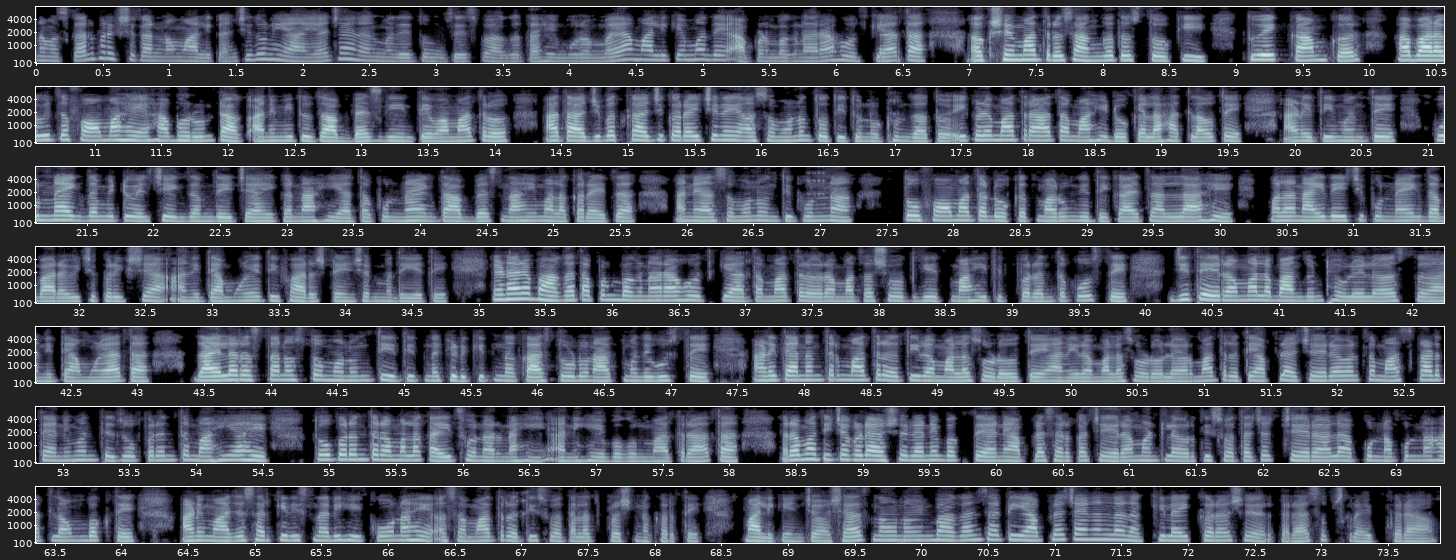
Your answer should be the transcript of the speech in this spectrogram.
नमस्कार प्रेक्षकांनो मालिकांची दुनिया. या चॅनलमध्ये तुमचे स्वागत आहे. मुरंबा या मालिकेमध्ये आपण बघणार आहोत की आता अक्षय मात्र सांगत असतो की तू एक काम कर हा बारावीचा फॉर्म आहे हा भरून टाक आणि मी तुझा अभ्यास घेईन. तेव्हा मात्र आता अजिबात काळजी करायची नाही असं म्हणून तो तिथून उठून जातो. इकडे मात्र आता माही डोक्याला हात लावते आणि ती म्हणते पुन्हा एकदा मी ट्वेल्थची एक्झाम द्यायची आहे का? नाही आता पुन्हा एकदा अभ्यास नाही मला करायचा. आणि असं म्हणून ती पुन्हा तो फॉर्म आता डोक्यात मारून घेते काय चाललं आहे? मला नाही द्यायची पुन्हा एकदा बारावीची परीक्षा आणि त्यामुळे ती फारच टेन्शनमध्ये येते. येणाऱ्या भागात आपण बघणार आहोत की आता मात्र रमाचा शोध घेत माही तिथपर्यंत पोहोचते जिथे रमाला बांधून ठेवलेलं असतं आणि त्यामुळे आता जायला रस्ता नसतो म्हणून ती तिथनं खिडकीतनं काच तोडून आतमध्ये घुसते आणि त्यानंतर मात्र ती रमाला सोडवते आणि रमाला सोडवल्यावर मात्र ती आपल्या चेहऱ्यावरचा मास्क काढते आणि म्हणते जोपर्यंत माही आहे तोपर्यंत रमाला काहीच होणार नाही. आणि हे बघून मात्र आता रमा तिच्याकडे आश्चर्याने बघते आणि आपल्यासारखा चेहरा म्हटल्यावर ती स्वतःच्याच चेहऱ्याला पुन्हा पुन्हा हात लावून बघते आणि माझ्यासारखी दिसणारी ही कोण आहे असा मात्र ती स्वतःलाच प्रश्न करते. मालिकेंच्या अशाच नवनवीन भागांसाठी आपल्या चॅनलला नक्की लाईक करा शेअर करा सबस्क्राईब करा.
